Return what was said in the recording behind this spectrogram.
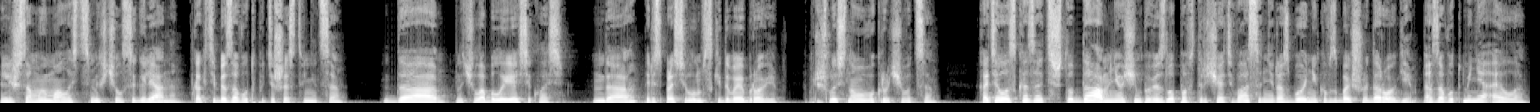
Лишь самую малость смягчился Галиана. «Как тебя зовут, путешественница?» «Да...» — начала была и осеклась. «Да?» — переспросил он, вскидывая брови. Пришлось снова выкручиваться. Хотела сказать, что да, мне очень повезло повстречать вас, а не разбойников с большой дороги, а зовут меня Элла.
